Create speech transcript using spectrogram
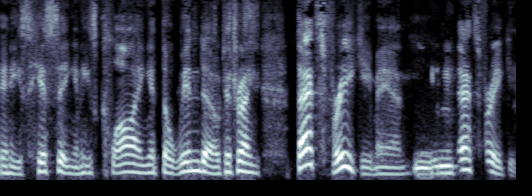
and he's hissing and he's clawing at the window to try and that's freaky man Mhm. that's freaky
